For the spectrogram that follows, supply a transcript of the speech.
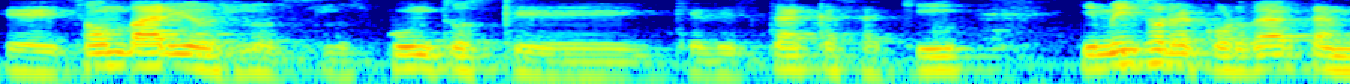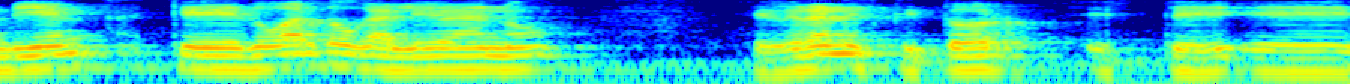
eh, son varios los, los puntos que, que, destacas aquí. Y me hizo recordar también que Eduardo Galeano, el gran escritor, este,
